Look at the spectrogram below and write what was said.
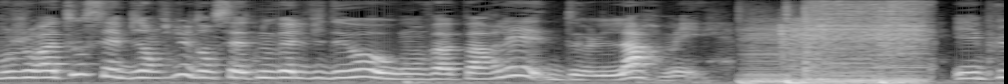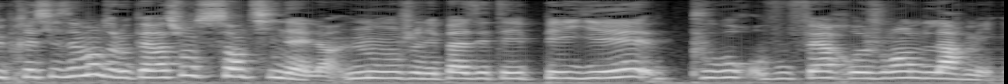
Bonjour à tous et bienvenue dans cette nouvelle vidéo où on va parler de l'armée. Et plus précisément de l'opération Sentinelle. Non, je n'ai pas été payée pour vous faire rejoindre l'armée.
